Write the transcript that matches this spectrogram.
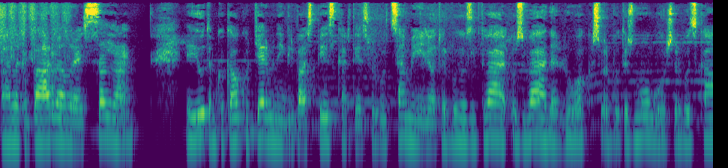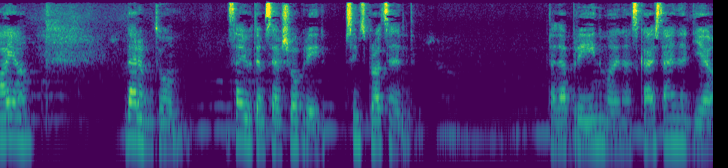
pārliekam pāri vēlreiz sejai. Ja jūtam, ka kaut kur ķermenī gribās pieskarties, varbūt samīļot, varbūt uzlikt vē, uz vēdera rokas, varbūt uz muguras, varbūt uz kājām, daram to. Sajūtam sevi šobrīd simt procenti tādā brīnumainā, skaistā enerģijā.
